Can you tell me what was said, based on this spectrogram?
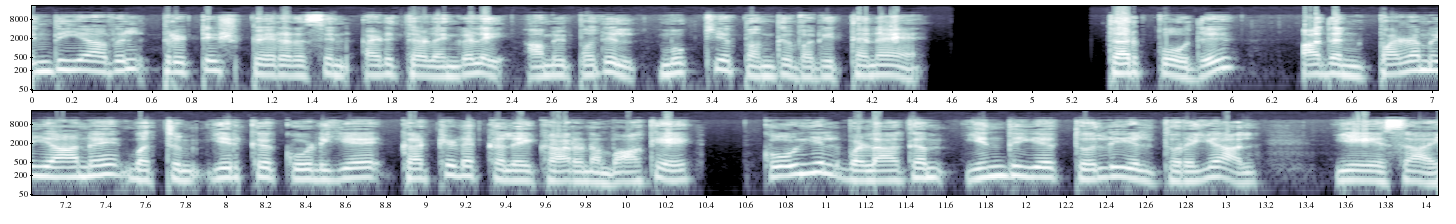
இந்தியாவில் பிரிட்டிஷ் பேரரசின் அடித்தளங்களை அமைப்பதில் முக்கிய பங்கு வகித்தன. தற்போது அதன் பழமையான மற்றும் ஈர்க்கக்கூடிய கட்டிடக்கலை காரணமாக கோயில் வளாகம் இந்திய தொல்லியல் துறையால் ஏஎஸ்ஐ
